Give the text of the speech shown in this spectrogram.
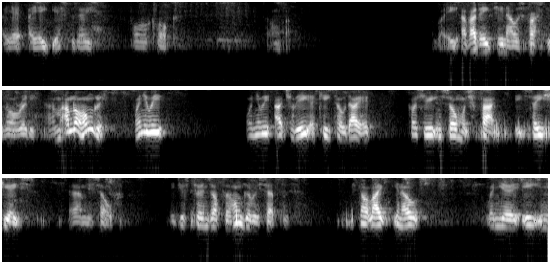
I ate, I ate yesterday, four o'clock. So I've, I've had 18 hours fasting already. I'm, I'm not hungry. When you eat, when you eat, actually eat a keto diet, because you're eating so much fat, it satiates um, yourself. It just turns off the hunger receptors. It's not like, you know, when you're eating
